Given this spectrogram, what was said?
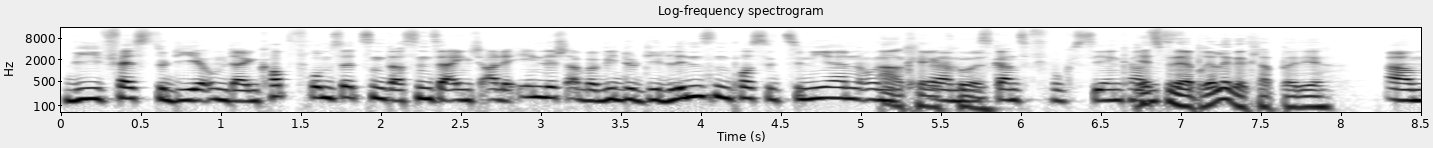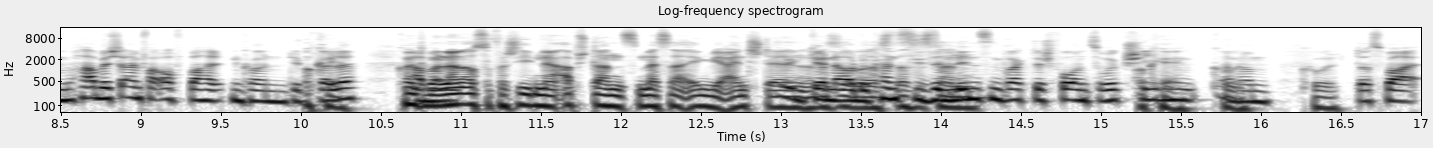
wie fest du die um deinen Kopf rumsetzen, da sind sie eigentlich alle ähnlich, aber wie du die Linsen positionieren und Ah, okay, ähm, cool. das Ganze fokussieren Jetzt kannst, mit der Brille geklappt bei dir. Ähm, habe ich einfach aufbehalten können, die Okay. Brille. Konnte aber man dann auch so verschiedene Abstandsmesser irgendwie einstellen? genau, du kannst dass es diese Linsen praktisch vor und zurückschieben. Okay, cool. Ähm, cool. das war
